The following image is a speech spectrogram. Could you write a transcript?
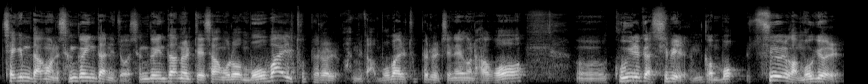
책임당원 선거인단이죠. 선거인단을 대상으로 모바일 투표를 합니다. 모바일 투표를 진행을 하고 어, 9일과 10일, 그러니까 모, 수요일과 목요일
